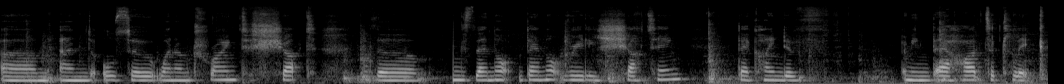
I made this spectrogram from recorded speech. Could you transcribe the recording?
Um, and also when I'm trying to shut the they're not they're not really shutting. They're kind of I mean they're hard to click.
